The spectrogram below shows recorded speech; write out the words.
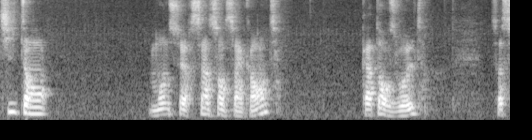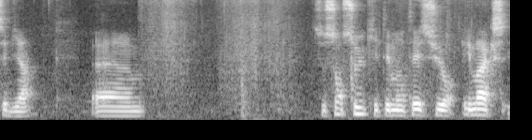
Titan Monster 550, 14 volts, ça c'est bien. Euh, ce sont ceux qui étaient montés sur Emax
